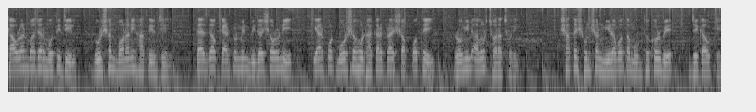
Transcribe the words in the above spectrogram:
কাউরান বাজার মতিঝিল, গুলশান বনানী হাতির ঝিল, তেজগাঁও ক্যান্টনমেন্ট বিজয় সরণি, এয়ারপোর্ট মোড়সহ ঢাকার প্রায় সব পথেই রঙিন আলোর ছড়াছড়ি। সাথে শুনশান নীরবতা মুগ্ধ করবে যে কাউকে।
